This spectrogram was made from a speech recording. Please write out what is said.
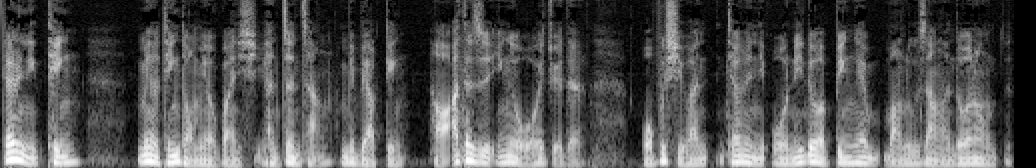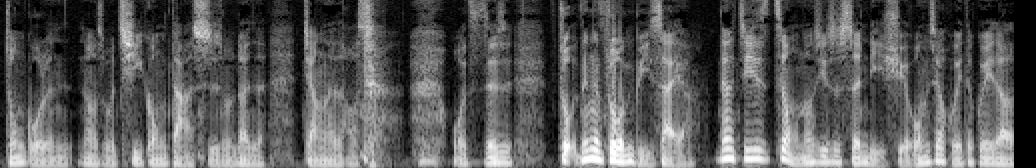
但是你听没有听懂没有关系，很正常，没必要紧。好啊，但是因为我会觉得。我不喜欢，因为你我你都有冰在网络上很多那种中国人那种什么气功大师什么段子讲的好像 我这是做那个作文比赛啊。但其实这种东西是生理学，我们是要回归到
